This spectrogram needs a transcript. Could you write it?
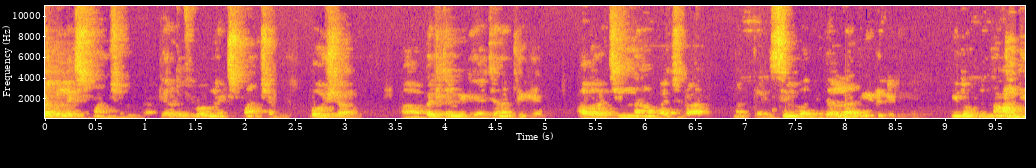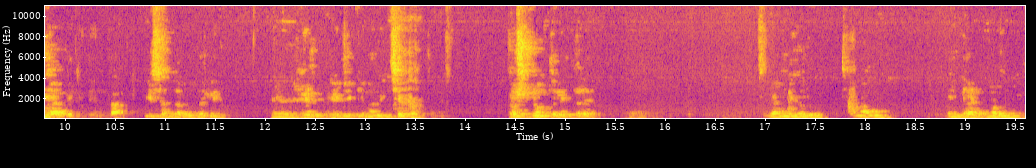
ಡಬಲ್ ಎಕ್ಸ್ಪಾನ್ಷನ್ ಅಂತ. ಎರಡು ಫ್ಲೋರ್ನ ಎಕ್ಸ್ಪಾನ್ಷನ್ ಬಹುಶಃ ಬೆಳ್ತಂಗಡಿಯ ಜನತೆಗೆ ಅವರ ಚಿನ್ನ, ವಜ್ರ ಮತ್ತೆ ಸಿಲ್ವರ್ ಇದೆಲ್ಲ ನೀಡುಗಳಿಗೆ ಇದೊಂದು ನಾಂದಿ ಆಗಲಿದೆ ಅಂತ ಈ ಸಂದರ್ಭದಲ್ಲಿ ಹೇಳಲಿಕ್ಕೆ ನಾನು ಇಚ್ಛೆ ಪಡ್ತೇನೆ. ಪ್ರಶ್ನೋತ್ತರ ಇದ್ದರೆ ಗಂಡಿಯವರು ನಾವು ಇಂಟ್ರಾಕ್ಟ್ ಮಾಡಬೇಕು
